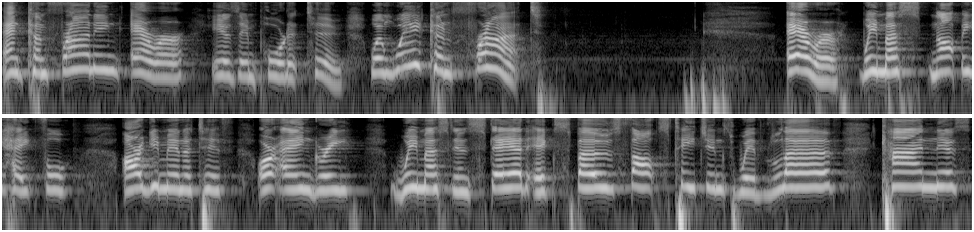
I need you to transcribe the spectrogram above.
and confronting error is important too. When we confront error, we must not be hateful, argumentative, or angry. We must instead expose false teachings with love, kindness,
